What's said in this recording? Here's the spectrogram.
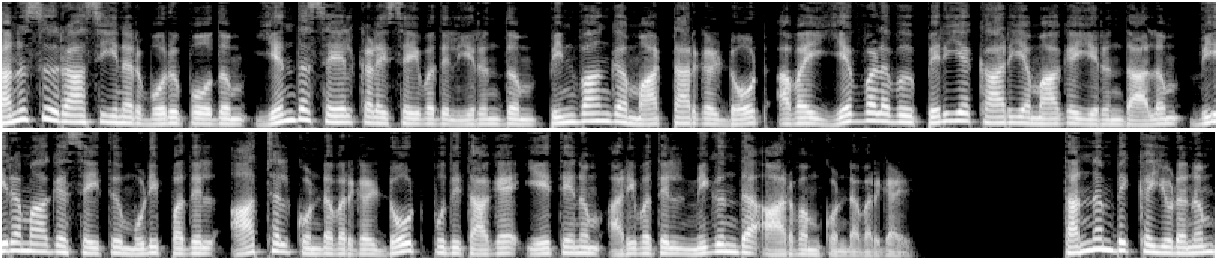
தனுசு ராசியினர் ஒருபோதும் எந்த செயல்களை செய்வதில் இருந்தும் பின்வாங்க மாட்டார்கள். டோட் அவை எவ்வளவு பெரிய காரியமாக இருந்தாலும் வீரமாக செய்து முடிப்பதில் ஆற்றல் கொண்டவர்கள். டோட் புதிதாக ஏதேனும் அறிவதில் மிகுந்த ஆர்வம் கொண்டவர்கள். தன்னம்பிக்கையுடனும்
